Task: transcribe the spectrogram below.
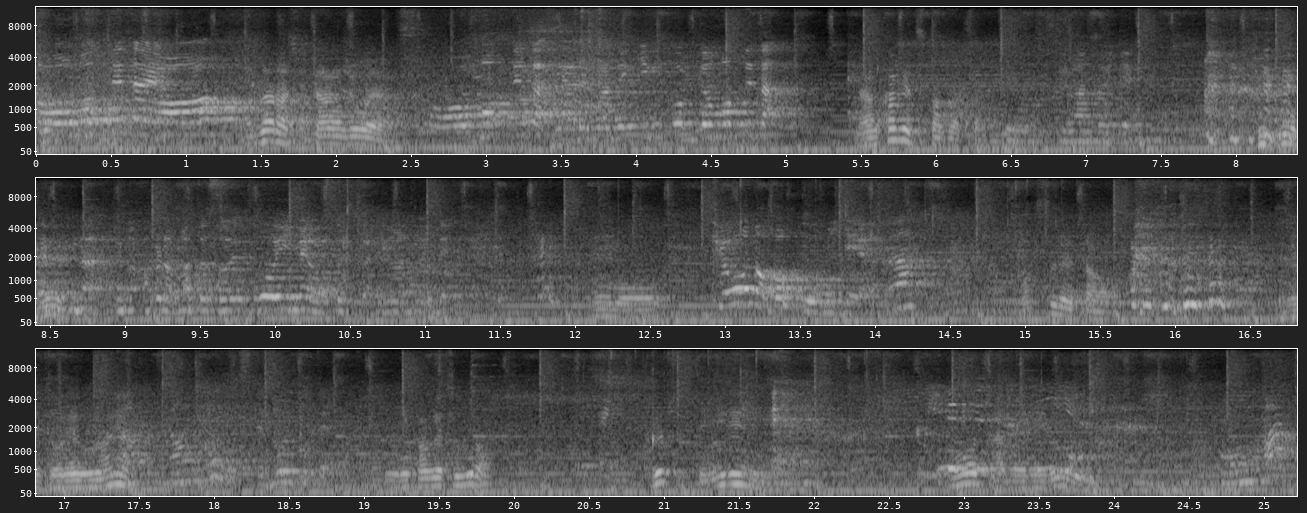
そう思ってたよ。アザラシ誕生や。そう思ってた。やればできる子って思ってた何ヶ月かかったっけ言わんといて。ほらまたそういうこういう目をするから言わんといて。もう今日の僕を見てやな。忘れたわ。えどれぐらいや？何ヶ月ってどういうことや？2ヶ月ぐらい。グッて入れんねもう食べれるわ。ほんまか？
